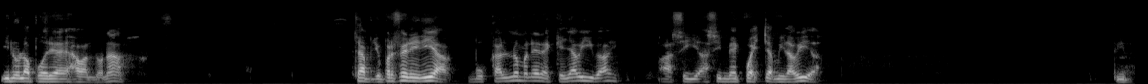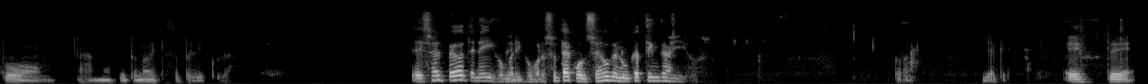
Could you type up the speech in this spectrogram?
y no la podría dejar abandonada. O sea, yo preferiría buscar una manera de que ella viva, así, así me cueste a mí la vida. Tipo. Ah, no, que tú no viste esa película. Ese es el peor de tener hijos, Sí. marico. Por eso te aconsejo que nunca tengas hijos. Ya que. Este.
